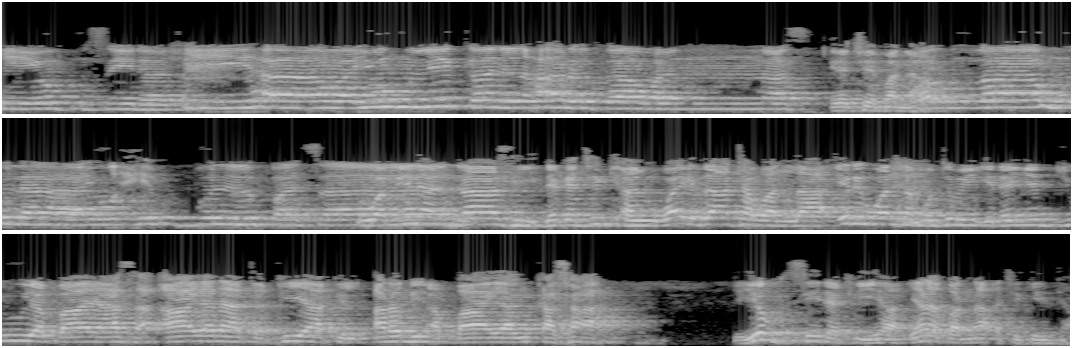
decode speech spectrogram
liyufsida fiha wa yuhlika al hartha wan nas ya ce mana. Wallahu la yuhibbul fasad. Wa minan nasi daga cikin wa idza tawalla irin wannan mutumin idan ya juya baya sa'a yana tafiya fil ardi a bayan kasa yufsida fiha yana barna a cikin ta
